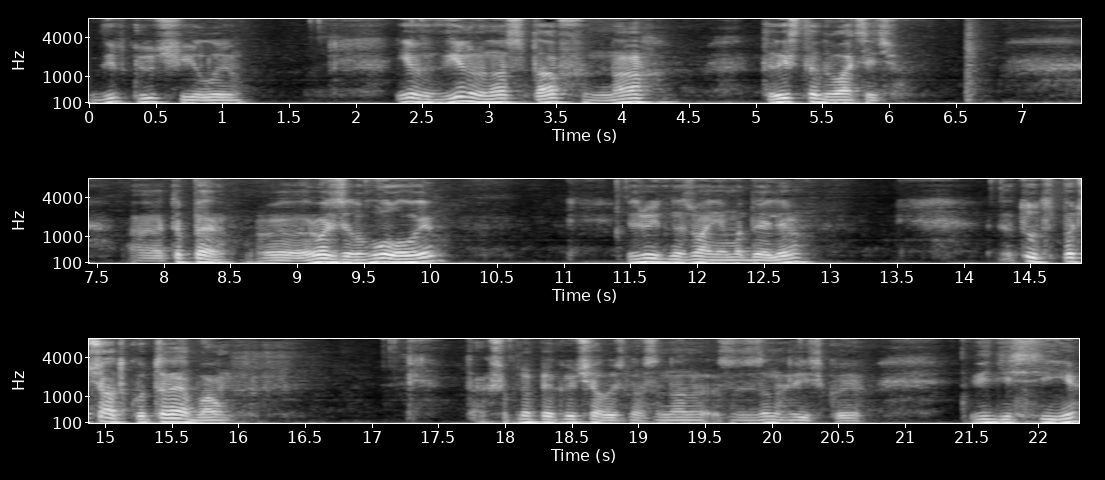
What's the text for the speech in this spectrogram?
відключили. І він у нас став на 320. Тепер е, розділ голови. Візьміть названня моделі. Тут спочатку треба. Так, щоб не переключалось нас на, з англійської. VDC.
